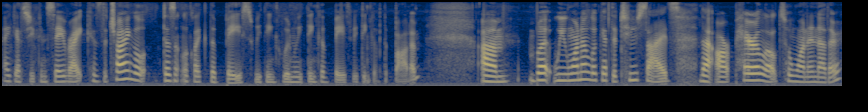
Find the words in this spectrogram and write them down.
I guess you can say, right? Because the triangle doesn't look like the base. We think when we think of base, we think of the bottom. Um, but we want to look at the two sides that are parallel to one another.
